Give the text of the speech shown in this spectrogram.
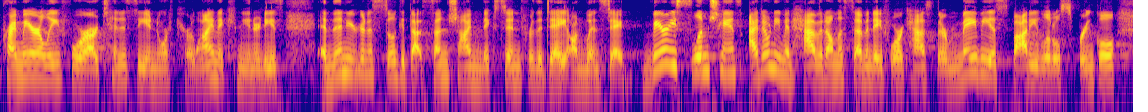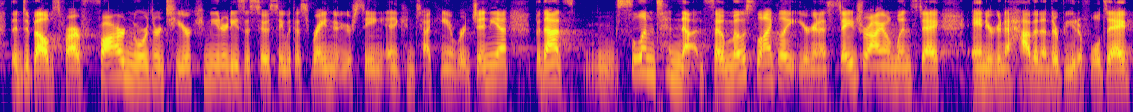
primarily for our Tennessee and North Carolina communities. And then you're going to still get that sunshine mixed in for the day on Wednesday. Very slim chance. I don't even have it on the seven day forecast. There may be a spotty little sprinkle that develops for our far northern tier communities associated with this rain that you're seeing in Kentucky and Virginia, but that's mm, slim to none. So most likely you're going to stay dry on Wednesday and you're going to have another beautiful day.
